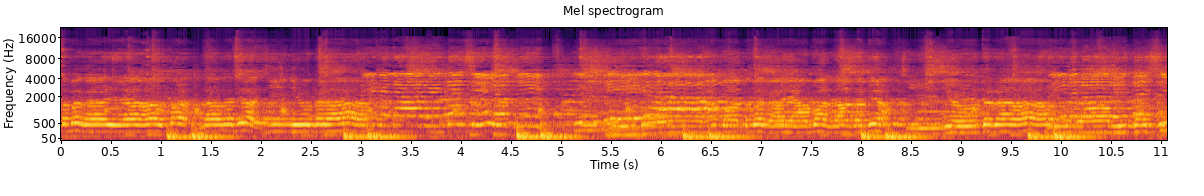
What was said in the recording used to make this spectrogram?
သမဂယာမလာကြညီညွတ်သလားစေတနာရတရှိလို့ပြီဒီနေ့လားအမ သမဂယာမလာကြညီညွတ်သလားစေတနာရတရှိ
